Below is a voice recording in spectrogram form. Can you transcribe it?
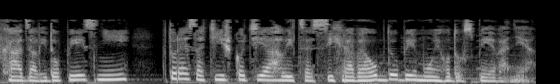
Vchádzali do piesní, ktoré sa tížko tiahli cez sichravé obdobie môjho dospievania.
